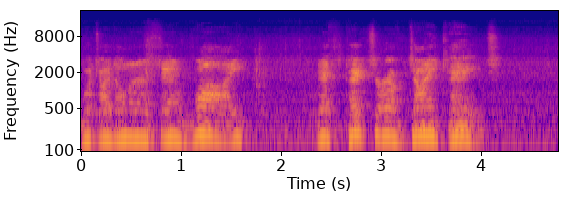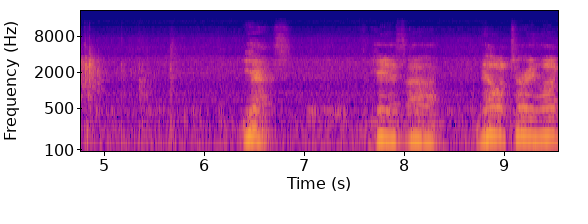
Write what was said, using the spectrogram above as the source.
Which I don't understand why. This picture of Johnny Cage. Yes. His, uh, military look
